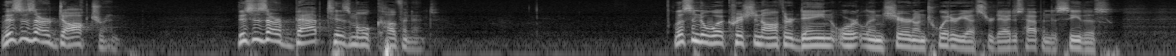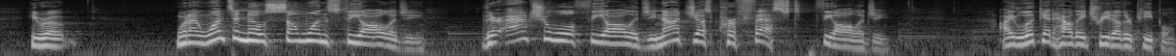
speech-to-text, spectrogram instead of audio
This is our doctrine. This is our baptismal covenant. Listen to what Christian author Dane Ortlund shared on Twitter yesterday. I just happened to see this. He wrote, When I want to know someone's theology, their actual theology, not just professed theology, I look at how they treat other people.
